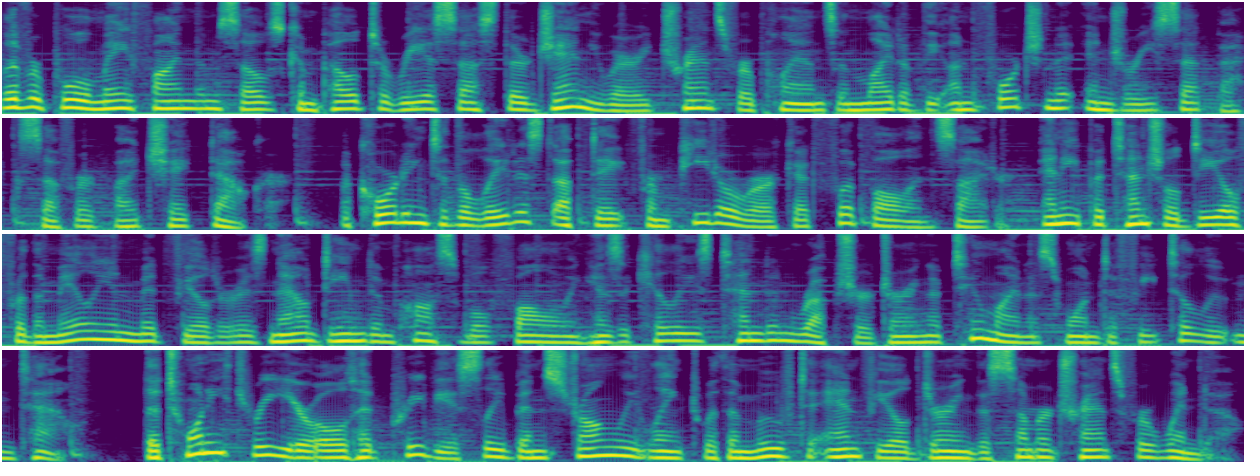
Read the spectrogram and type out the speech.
Liverpool may find themselves compelled to reassess their January transfer plans in light of the unfortunate injury setback suffered by Cheick Doucoure. According to the latest update from Pete O'Rourke at Football Insider, any potential deal for the Malian midfielder is now deemed impossible following his Achilles tendon rupture during a 2-1 defeat to Luton Town. The 23 year old had previously been strongly linked with a move to Anfield during the summer transfer window,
